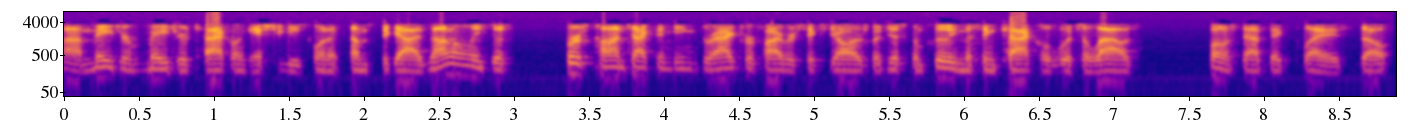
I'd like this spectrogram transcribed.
uh, major, major tackling issues when it comes to guys not only just first contact and being dragged for five or six yards, but just completely missing tackles, which allows opponents to have big plays. So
